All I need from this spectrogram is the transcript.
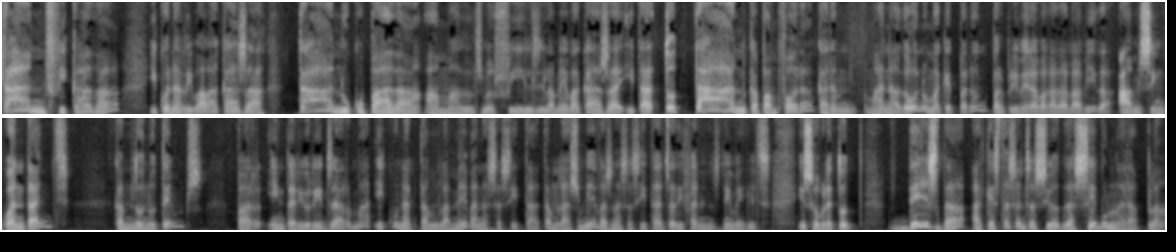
tan ficada, i quan arribava a casa tan ocupada amb els meus fills i la meva casa i ta, tot tan cap en fora que ara me n'adono amb aquest peron per primera vegada a la vida, amb 50 anys, que em dono temps per interioritzar-me i connectar amb la meva necessitat, amb les meves necessitats a diferents nivells. I sobretot des d'aquesta sensació de ser vulnerable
